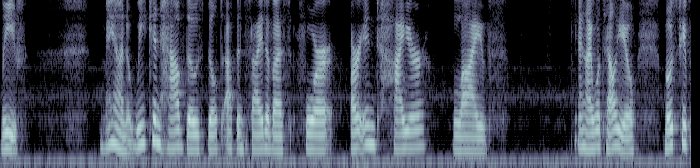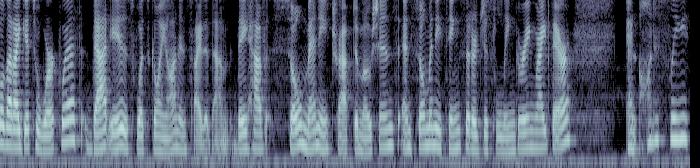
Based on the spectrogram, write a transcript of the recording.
leave man, we can have those built up inside of us for our entire lives. And I will tell you, most people that I get to work with, that is what's going on inside of them. They have so many trapped emotions and so many things that are just lingering right there. And honestly,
